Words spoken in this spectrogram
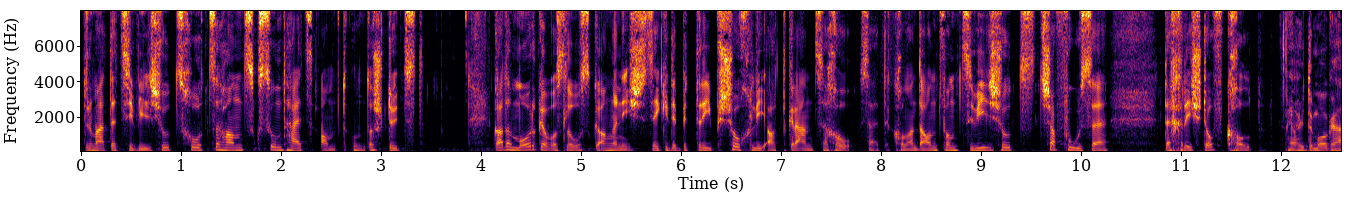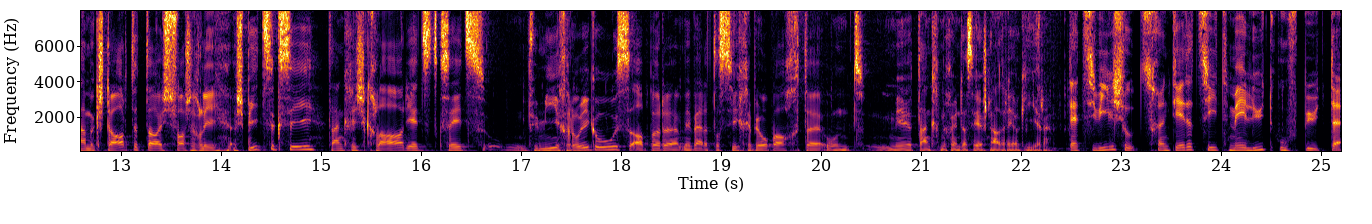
Darum hat der Zivilschutz kurzerhand das Gesundheitsamt unterstützt. Gerade am Morgen, als es losgegangen ist, sei der Betrieb schon ein bisschen an die Grenze gekommen, sagt der Kommandant vom Zivilschutz Schaffhausen, der Christoph Kolb. Ja, heute Morgen haben wir gestartet, da war fast ein bisschen eine Spitze. Gewesen. Ich denke, ist klar, jetzt sieht es für mich ruhig aus, aber äh, wir werden das sicher beobachten und wir denken, wir können da sehr schnell reagieren. Der Zivilschutz könnte jederzeit mehr Leute aufbieten.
